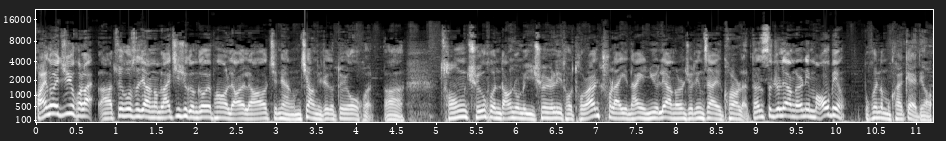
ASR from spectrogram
欢迎各位继续回来啊！最后时间，我们来继续跟各位朋友聊一聊今天我们讲的这个对偶婚啊。从群婚当中的一群人里头，突然出来一男一女，两个人决定在一块了。但是这两个人的毛病不会那么快改掉，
